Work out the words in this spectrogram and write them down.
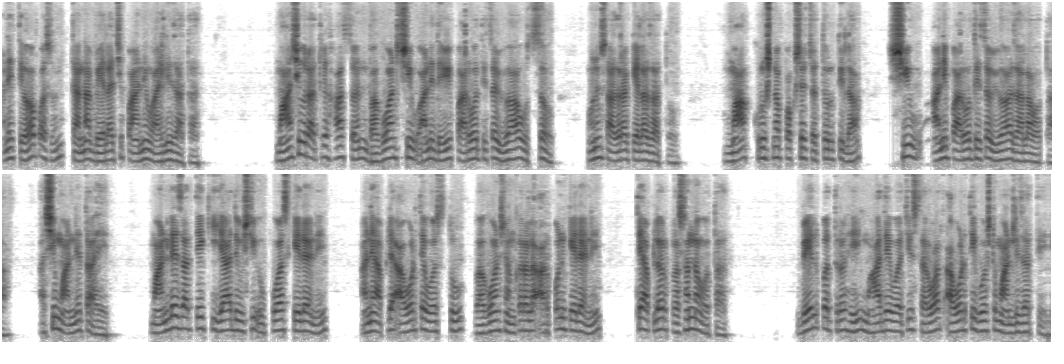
आणि तेव्हापासून त्यांना बेलाची पाने वाहिली जातात. महाशिवरात्री हा सण भगवान शिव आणि देवी पार्वतीचा विवाह उत्सव म्हणून साजरा केला जातो. माघ कृष्ण पक्ष चतुर्थीला शिव आणि पार्वतीचा विवाह झाला होता अशी मान्यता आहे. मानले जाते की या दिवशी उपवास केल्याने आणि आपल्या आवडत्या वस्तू भगवान शंकराला अर्पण केल्याने ते आपल्यावर प्रसन्न होतात. बेलपत्र ही महादेवाची सर्वात आवडती गोष्ट मानली जाते.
